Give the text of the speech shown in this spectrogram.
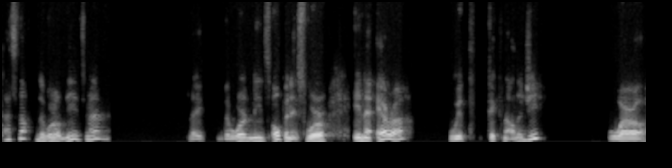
That's not what the world needs, man. Like the world needs openness. We're in an era with technology where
